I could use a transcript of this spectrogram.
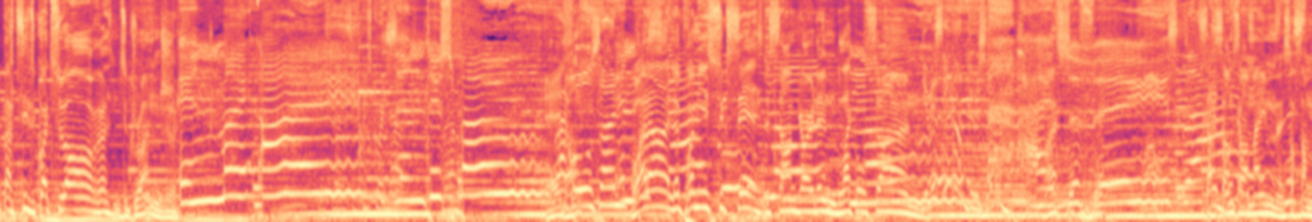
Fait partie du quatuor du grunge. In my eyes, in this. Eh Black non. Hole Sun. Voilà le premier succès de Soundgarden, Black Hole Sun. Il y avait 52 ans. Hides ressemble quand même, ça ressemble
